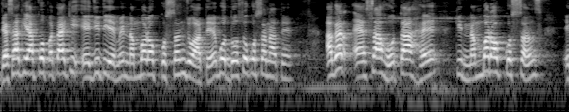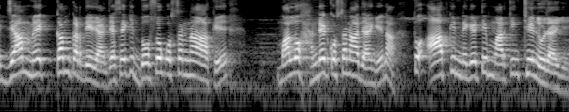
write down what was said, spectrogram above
जैसा कि आपको पता है कि एजीटीए में नंबर ऑफ़ क्वेश्चन जो आते हैं, वो 200 क्वेश्चन आते हैं। अगर ऐसा होता है कि नंबर ऑफ़ क्वेश्चंस एग्ज़ाम में कम कर दिए जाएँ, जैसे कि 200 क्वेश्चन ना आके, मान लो 100 क्वेश्चन आ जाएँगे ना तो आपकी नेगेटिव मार्किंग चेंज हो जाएगी।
